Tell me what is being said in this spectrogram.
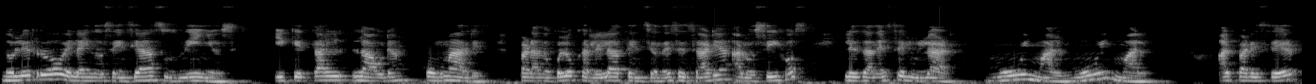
No le robe la inocencia a sus niños. ¿Y qué tal Laura, como madres, para no colocarle la atención necesaria a los hijos? Les dan el celular. Muy mal, muy mal. Al parecer,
